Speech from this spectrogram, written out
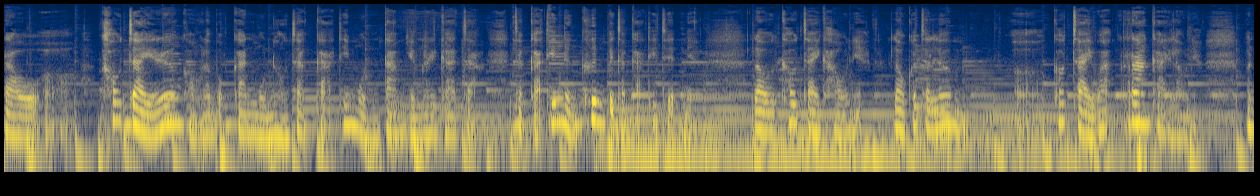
เราเเข้าใจเรื่องของระบบการหมุนของจักระที่หมุนตามเข็มนาฬิกาจากจักระที่ 1 ขึ้นไปจักระที่7เนี่ยเราเข้าใจเขาเนี่ยเราก็จะเริ่มเเข้าใจว่าร่างกายเราเนี่ยมัน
